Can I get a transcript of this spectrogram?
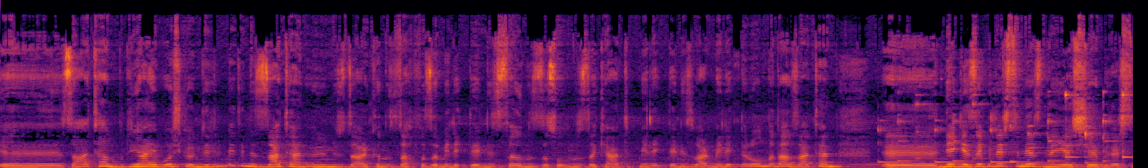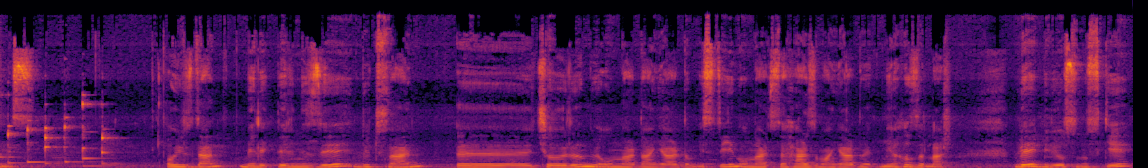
Ee, zaten bu dünyaya boş gönderilmediniz. Zaten önünüzde, arkanızda hafıza melekleriniz, sağınızda, solunuzda katip melekleriniz var. Melekler olmadan zaten e, ne gezebilirsiniz, ne yaşayabilirsiniz. O yüzden meleklerinizi lütfen e, çağırın ve onlardan yardım isteyin. Onlar size her zaman yardım etmeye hazırlar. Ve biliyorsunuz ki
